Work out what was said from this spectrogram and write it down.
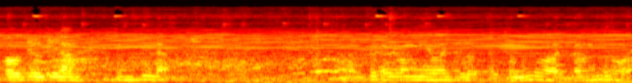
Paunti-unti lang. Hiwa, dalawang hiwa.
